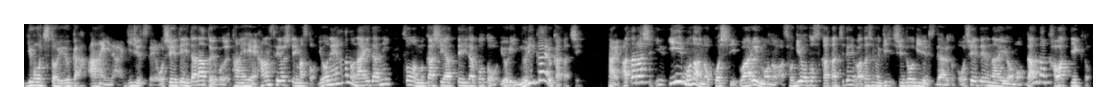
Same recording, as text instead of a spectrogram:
幼稚というか安易な技術で教えていたなということで大変反省をしていますと。4年半の間にその昔やっていたことをより塗り替える形。はい。新しい、いいものは残し、悪いものは削ぎ落とす形で、私の指導技術であるとか教えている内容もだんだん変わっていくと。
